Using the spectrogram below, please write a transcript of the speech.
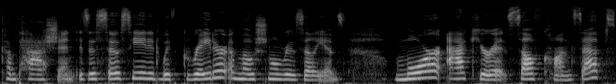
compassion is associated with greater emotional resilience, more accurate self concepts,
